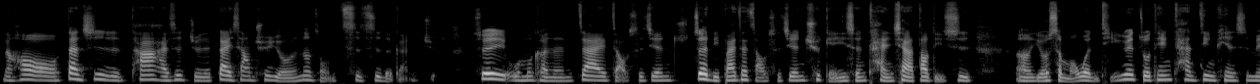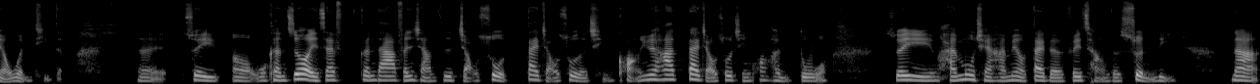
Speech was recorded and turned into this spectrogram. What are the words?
然后但是他还是觉得戴上去有那种刺刺的感觉，所以我们可能在找时间，这礼拜再找时间去给医生看一下到底是呃有什么问题，因为昨天看镜片是没有问题的，呃，所以呃我可能之后也在跟大家分享是角塑戴角塑的情况，因为他戴角塑情况很多，所以还目前还没有戴得非常的顺利，那。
